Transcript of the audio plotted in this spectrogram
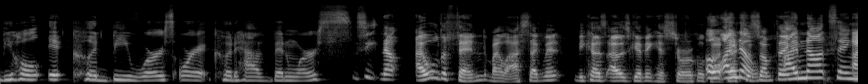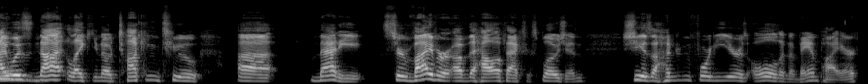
The whole it could be worse or it could have been worse. See, now I will defend my last segment because I was giving historical Oh, context I know. to something. I'm not saying I you- was not like, you know, talking to uh Maddie, survivor of the Halifax explosion. She is 140 years old and a vampire.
